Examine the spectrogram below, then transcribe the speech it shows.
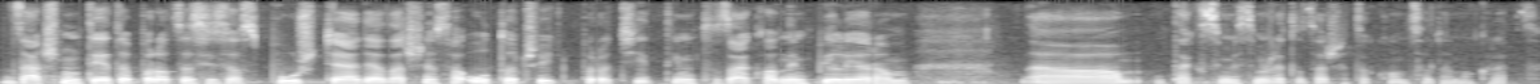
začnú tieto procesy sa spúšťať a začne sa útočiť proti týmto základným pilierom, uh, tak si myslím, že je to začiatok konca demokracie.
